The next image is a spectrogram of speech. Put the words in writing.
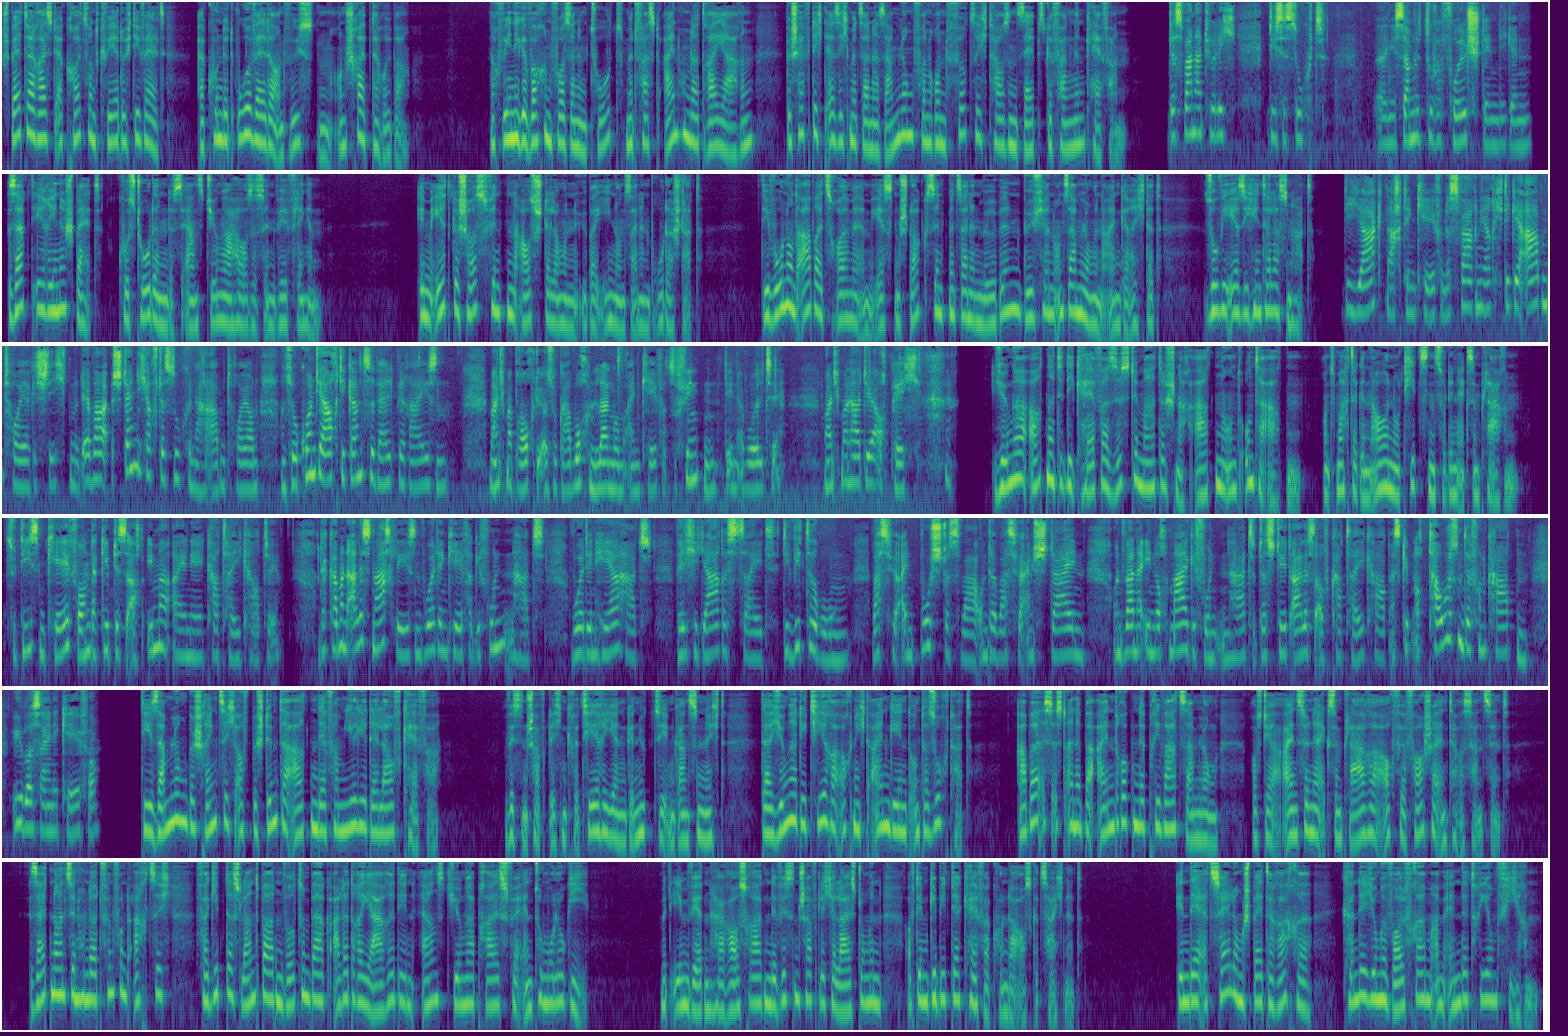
Später reist er kreuz und quer durch die Welt, erkundet Urwälder und Wüsten und schreibt darüber. Noch wenige Wochen vor seinem Tod, mit fast 103 Jahren, beschäftigt er sich mit seiner Sammlung von rund 40.000 selbstgefangenen Käfern. Das war natürlich diese Sucht, eine Sammlung zu vervollständigen. Sagt Irene Späth, Kustodin des Ernst-Jünger-Hauses in Wilflingen. Im Erdgeschoss finden Ausstellungen über ihn und seinen Bruder statt. Die Wohn- und Arbeitsräume im ersten Stock sind mit seinen Möbeln, Büchern und Sammlungen eingerichtet, so wie er sie hinterlassen hat die Jagd nach den Käfern, das waren ja richtige Abenteuergeschichten und er war ständig auf der Suche nach Abenteuern und so konnte er auch die ganze Welt bereisen. Manchmal brauchte er sogar wochenlang, um einen Käfer zu finden, den er wollte. Manchmal hatte er auch Pech. Jünger ordnete die Käfer systematisch nach Arten und Unterarten und machte genaue Notizen zu den Exemplaren. Zu diesen Käfern, da gibt es auch immer eine Karteikarte. Und da kann man alles nachlesen, wo er den Käfer gefunden hat, wo er den her hat, welche Jahreszeit, die Witterung, was für ein Busch das war, unter was für ein Stein und wann er ihn nochmal gefunden hat. Das steht alles auf Karteikarten. Es gibt noch tausende von Karten über seine Käfer. Die Sammlung beschränkt sich auf bestimmte Arten der Familie der Laufkäfer. Wissenschaftlichen Kriterien genügt sie im Ganzen nicht – da Jünger die Tiere auch nicht eingehend untersucht hat. Aber es ist eine beeindruckende Privatsammlung, aus der einzelne Exemplare auch für Forscher interessant sind. Seit 1985 vergibt das Land Baden-Württemberg alle drei Jahre den Ernst-Jünger-Preis für Entomologie. Mit ihm werden herausragende wissenschaftliche Leistungen auf dem Gebiet der Käferkunde ausgezeichnet. In der Erzählung Späte Rache kann der junge Wolfram am Ende triumphieren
